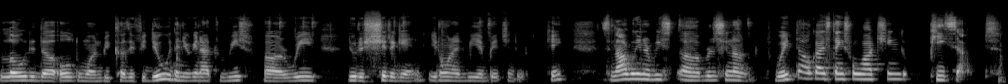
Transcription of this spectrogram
load the old one because if you do, then you're gonna have to re uh, redo the shit again. You don't want to be a bitch and do it. Okay. So now we're gonna re uh, we're just gonna wait now, guys. Thanks for watching. Peace out.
